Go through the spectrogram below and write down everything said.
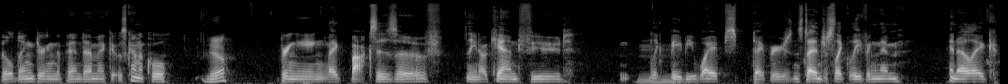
building during the pandemic. It was kind of cool. Yeah. Bringing like boxes of you know canned food, like baby mm. wipes, diapers, and stuff, and just like leaving them. You know, like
